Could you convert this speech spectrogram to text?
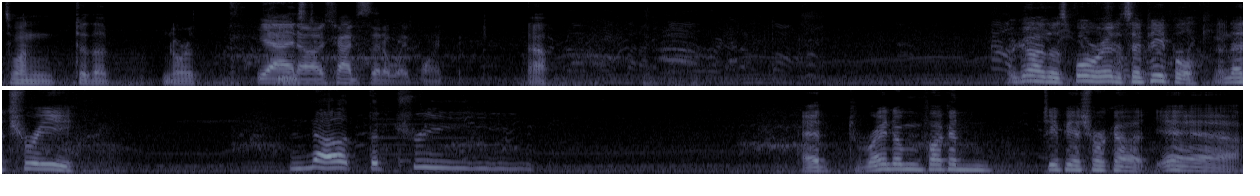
It's one to the north. Yeah, I know. I was trying to set a waypoint. Oh. Oh god, those four innocent people in that tree. Not the tree. And random fucking GPS shortcut. Yeah.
